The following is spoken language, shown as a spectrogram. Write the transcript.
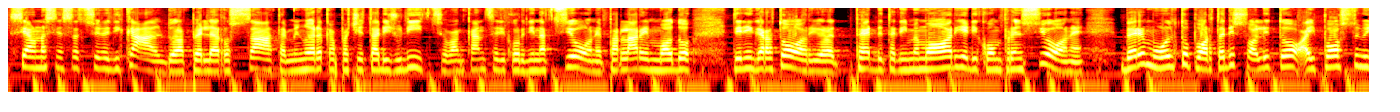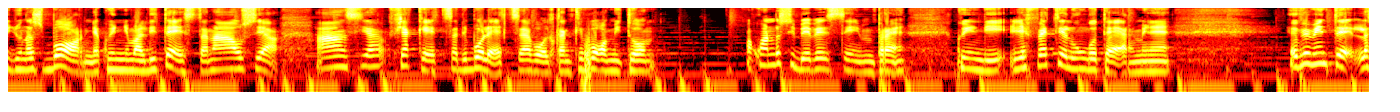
Si ha una sensazione di caldo, la pelle arrossata, minore capacità di giudizio, mancanza di coordinazione, parlare in modo denigratorio, perdita di memoria e di comprensione. Bere molto porta di solito ai postumi di una sbornia, quindi mal di testa, nausea, ansia, fiacchezza, debolezza e a volte anche vomito. Ma quando si beve sempre, quindi gli effetti a lungo termine e ovviamente la,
